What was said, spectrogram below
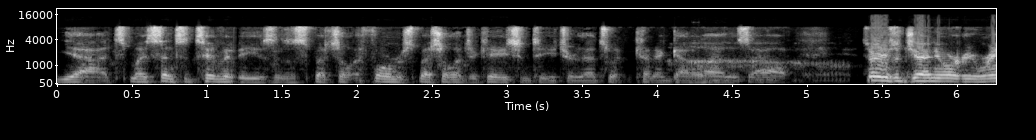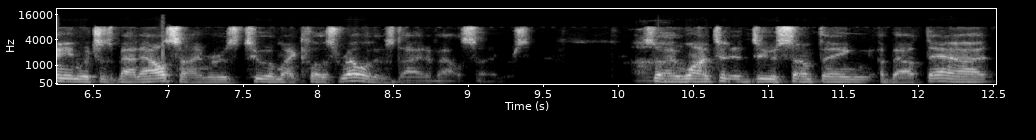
Yeah, it's my sensitivities as a special a former special education teacher. That's what kind of got a lot of this out. In terms of January Rain, which is about Alzheimer's, two of my close relatives died of Alzheimer's. So I wanted to do something about that.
